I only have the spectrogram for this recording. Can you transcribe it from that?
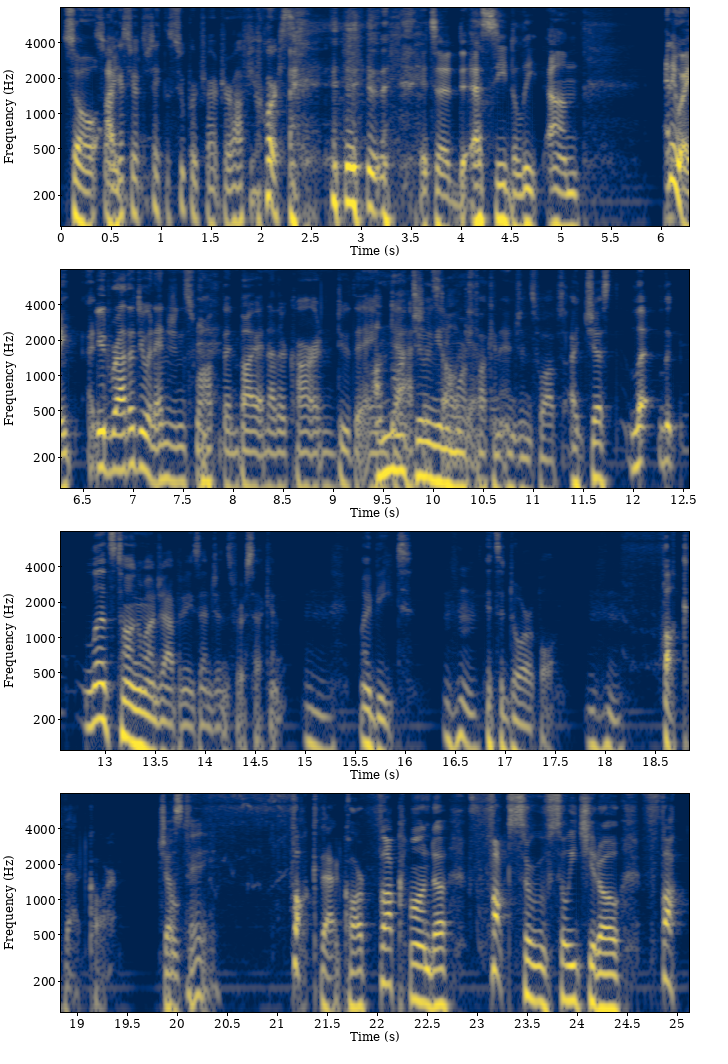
So, So I, guess you have to take the supercharger off yours. it's a SC delete. Um, anyway, You'd rather do an engine swap than buy another car and do the AIM I'm not doing any more again. fucking engine swaps. I just let look. Let's talk about Japanese engines for a second. Mm. My Beat, Mm-hmm. it's adorable. Mm-hmm. Fuck that car. Just Okay. fuck that car. Fuck Honda. Fuck Soichiro. Fuck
